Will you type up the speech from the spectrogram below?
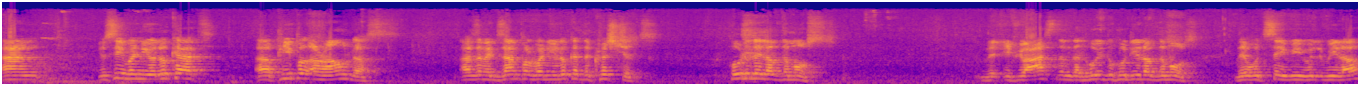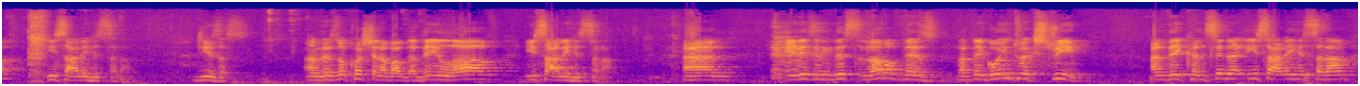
And you see, when you look at uh, people around us, as an example, when you look at the Christians, who do they love the most? The- if you ask them that who, who do you love the most, they would say we, will, we love Isa alayhi salam, Jesus. And there's no question about that. They love Isa alayhi salam. And it is in this love of theirs that they go into extreme and they consider Isa alayhi salam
